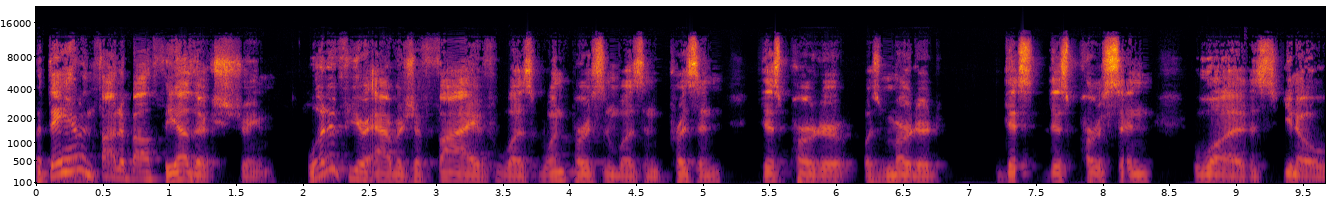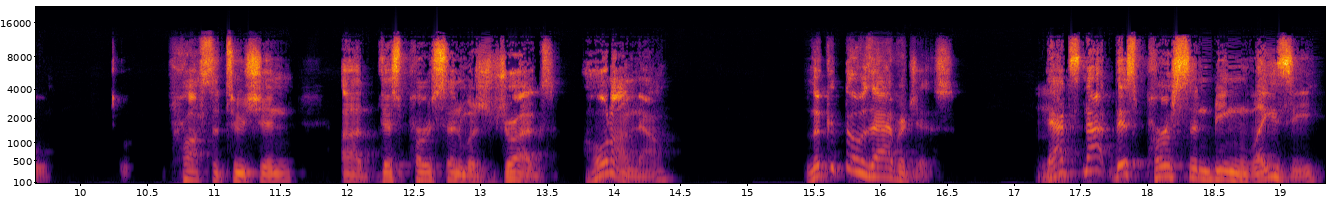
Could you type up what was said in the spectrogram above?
but they haven't thought about the other extreme. What if your average of five was one person was in prison, this murder was murdered, this this person was you know prostitution, uh, this person was drugs. Hold on now, look at those averages. Mm. That's not this person being lazy.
